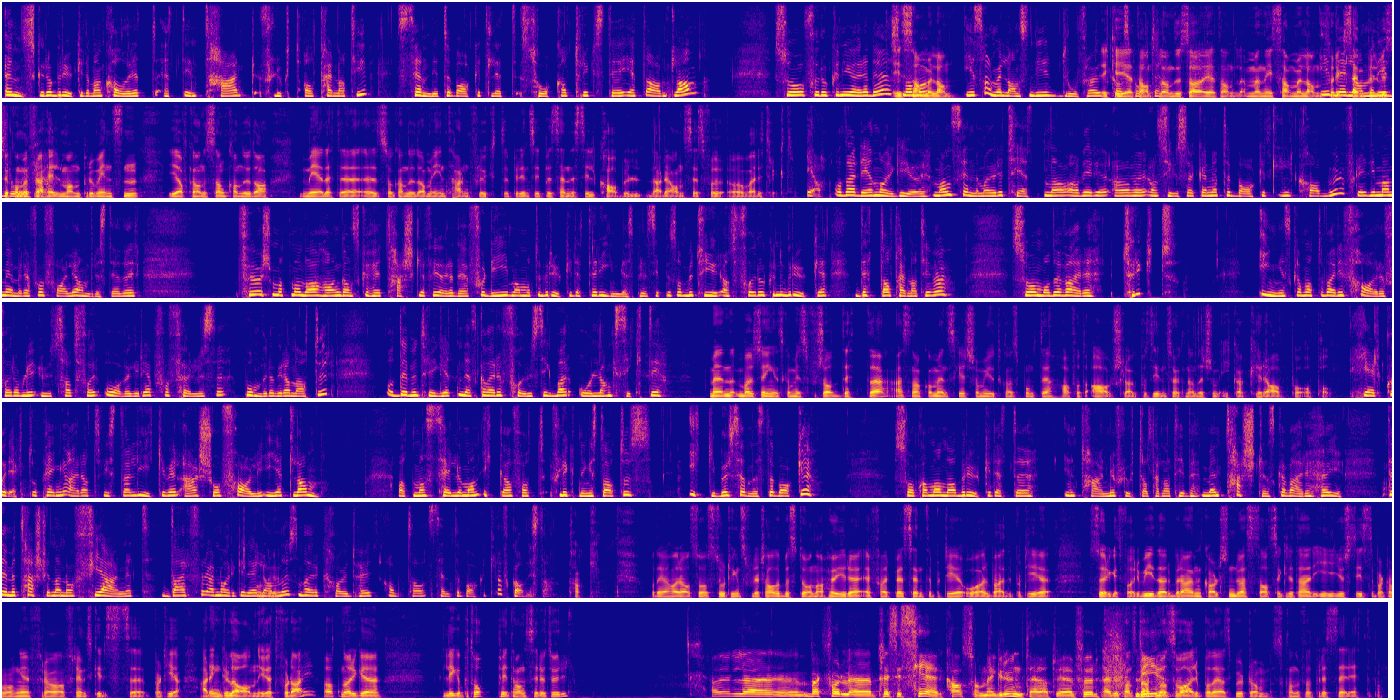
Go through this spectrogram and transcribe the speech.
ønsker å bruke det man kaller et, et internt fluktalternativ, sende de tilbake til et såkalt trygt sted i et annet land, så for å kunne gjøre det I samme land? I samme land som de dro fra utgangspunktet. Ikke i et annet land, du sa i et annet land, men i samme land. For eksempel, hvis du kommer fra, fra. Helmand-provinsen i Afghanistan, kan du da med dette, eh, så kan du da med internfluktprinsippet sendes til Kabul, der det anses for å være trygt. Ja, og det er det Norge gjør. Man sender majoriteten av, av, av asylsøkerne tilbake til Kabul fordi man mener er for farlig andre steder. Før så måtte man da ha en ganske høy terskel for å gjøre det, fordi man måtte bruke dette rimelighetsprinsippet, som betyr at for å kunne bruke dette alternativet, så må det være trygt. Ingen skal måtte være i fare for å bli utsatt for overgrep, forfølgelse, bomber og granater. Og denne tryggheten det skal være forutsigbar og langsiktig. Men bare så ingen skal misforstå, dette er snakk om mennesker som i utgangspunktet har fått avslag på sine søknader, som ikke har krav på opphold. Helt korrekt. Og poenget er at hvis det allikevel er så farlig i et land at man selv om man ikke har fått flyktningstatus, ikke bør sendes tilbake, så kan man da bruke dette interne fluktalternativet, Men terskelen skal være høy. Det med terskelen er nå fjernet. Derfor er Norge det landet som har rekordhøyt antall sendt tilbake til Afghanistan. Takk. Og Det har altså stortingsflertallet bestående av Høyre, Frp, Senterpartiet og Arbeiderpartiet sørget for. Vidar Brein Karlsen, du er statssekretær i Justisdepartementet fra Fremskrittspartiet. Er det en gladnyhet for deg at Norge ligger på topp i tvangsreturer? Jeg vil uh, i hvert fall uh, presisere hva som er grunnen til at vi er for Nei, Du kan starte vi... med å svare på det jeg spurte om, så kan du få presisere etterpå.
